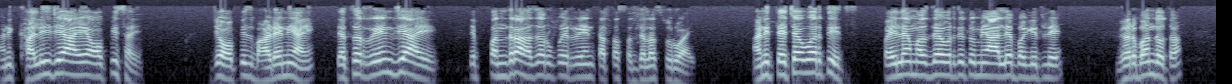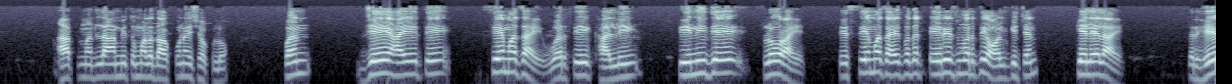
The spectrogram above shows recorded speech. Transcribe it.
आणि खाली जे आहे ऑफिस आहे जे ऑफिस भाड्याने आहे त्याचं रेंट जे आहे ते पंधरा हजार रुपये रेंट आता सध्याला सुरू आहे. आणि त्याच्यावरतीच पहिल्या मजल्यावरती तुम्ही आले बघितले घर बंद होतं. आतमधला आम्ही तुम्हाला दाखवू नाही शकलो. पण जे आहे ते सेमच आहे. वरती खाली तिन्ही जे फ्लोअर आहेत ते सेमच आहेत फक्त टेरेस वरती हॉल किचन केलेलं आहे. तर हे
